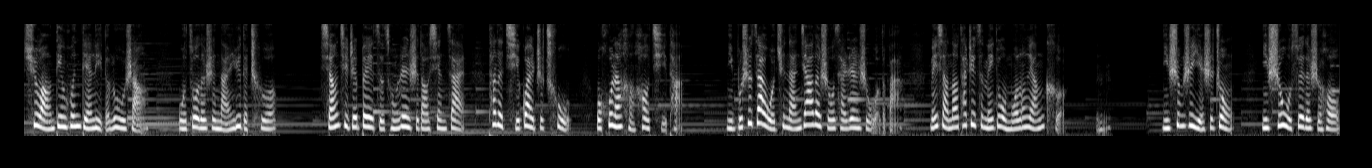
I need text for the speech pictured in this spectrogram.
去往订婚典礼的路上，我坐的是南玉的车。想起这辈子从认识到现在他的奇怪之处，我忽然很好奇他。你不是在我去南家的时候才认识我的吧？没想到他这次没给我模棱两可。嗯，你是不是也是中？你十五岁的时候，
